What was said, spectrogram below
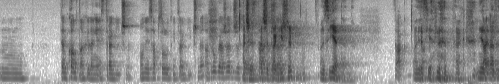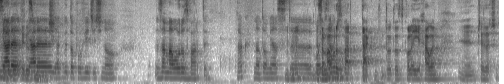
mm, ten kąt nachylenia jest tragiczny. On jest absolutnie tragiczny. A druga rzecz, że to Znaczy, jest tak, znaczy że, tragiczny, on jest jeden. Tak. On jest jeden, tak. Nie da taki rady w miarę, w miarę zmienić. jakby to powiedzieć, no za mało rozwarty. Tak? Natomiast Mhm. e, Za mało zdaniem- rozwarty, tak. To, to z kolei jechałem, przepraszam,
